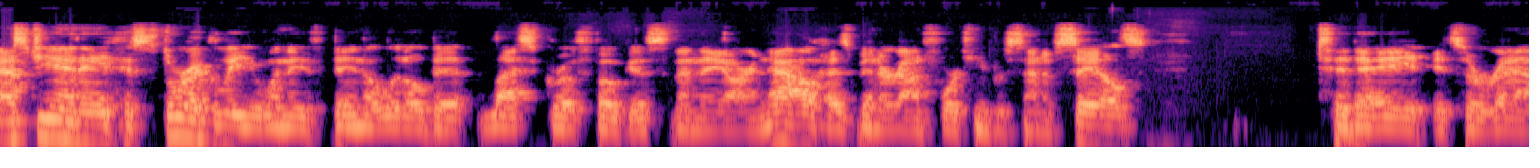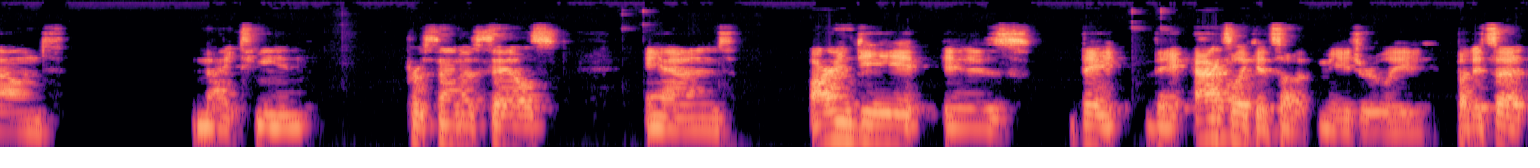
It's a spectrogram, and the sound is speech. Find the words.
SG&A historically, when they've been a little bit less growth focused than they are now, has been around 14% of sales. Today, it's around 19% of sales, and R&D is they they act like it's up majorly, but it's at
